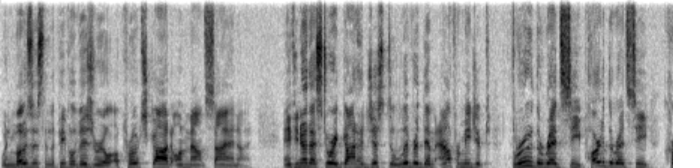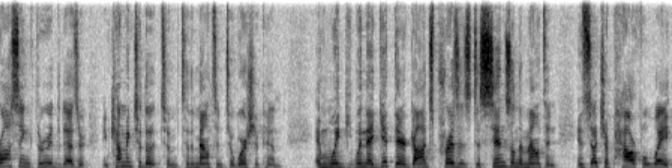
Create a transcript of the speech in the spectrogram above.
when Moses and the people of Israel approached God on Mount Sinai. And if you know that story, God had just delivered them out from Egypt through the Red Sea, parted the Red Sea, crossing through the desert, and coming to the, to, to the mountain to worship Him. And when, we, when they get there, God's presence descends on the mountain in such a powerful way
